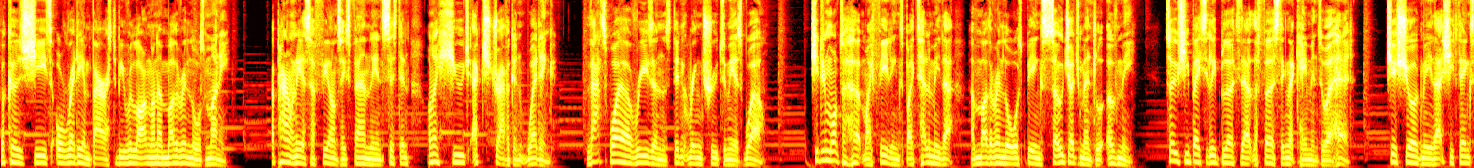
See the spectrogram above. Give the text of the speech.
because she's already embarrassed to be relying on her mother in law's money. Apparently, it's her fiance's family insisting on a huge, extravagant wedding. That's why her reasons didn't ring true to me as well. She didn't want to hurt my feelings by telling me that her mother in law was being so judgmental of me. So she basically blurted out the first thing that came into her head. She assured me that she thinks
